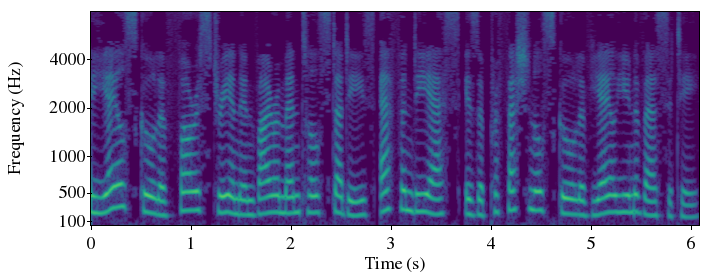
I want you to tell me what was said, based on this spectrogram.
The Yale School of Forestry and Environmental Studies is a professional school of Yale University.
